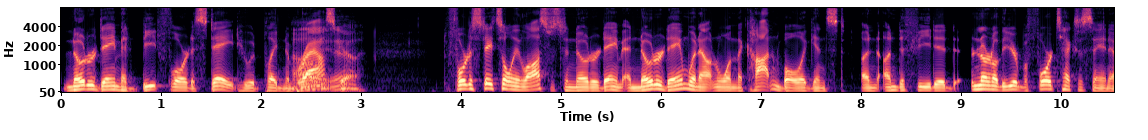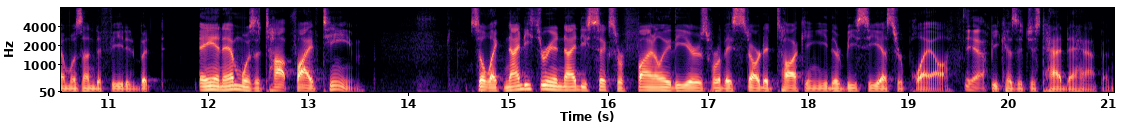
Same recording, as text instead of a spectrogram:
Notre Dame had beat Florida State, who had played oh, Nebraska. Florida State's only loss was to Notre Dame, and Notre Dame went out and won the Cotton Bowl against an undefeated. No, no, the year before Texas A&M was undefeated, but A&M was a top five team. So like 93 and 96 were finally the years where they started talking either BCS or playoff. Yeah. Because it just had to happen.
